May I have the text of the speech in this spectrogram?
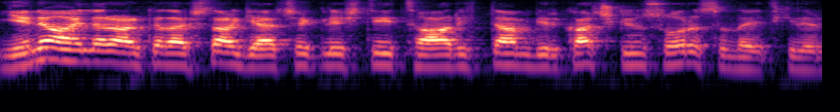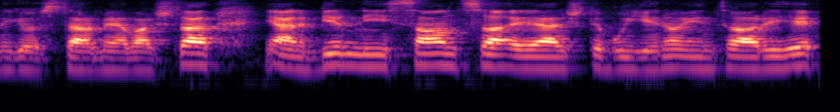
Yeni aylar arkadaşlar gerçekleştiği tarihten birkaç gün sonrasında etkilerini göstermeye başlar. Yani 1 Nisan'sa eğer işte bu yeni ayın tarihi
